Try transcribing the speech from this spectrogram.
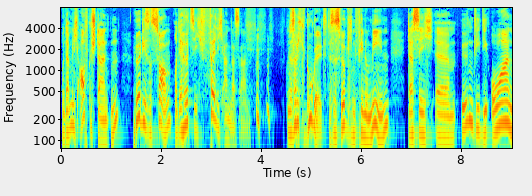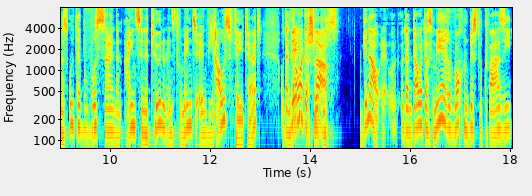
Und dann bin ich aufgestanden, höre diesen Song und er hört sich völlig anders an. Und das habe ich gegoogelt. Das ist wirklich ein Phänomen, dass sich ähm, irgendwie die Ohren, das Unterbewusstsein, dann einzelne Töne und Instrumente irgendwie rausfiltert. Und dann Während dauert das Schlafs? Genau, äh, und dann dauert das mehrere Wochen, bis du quasi,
